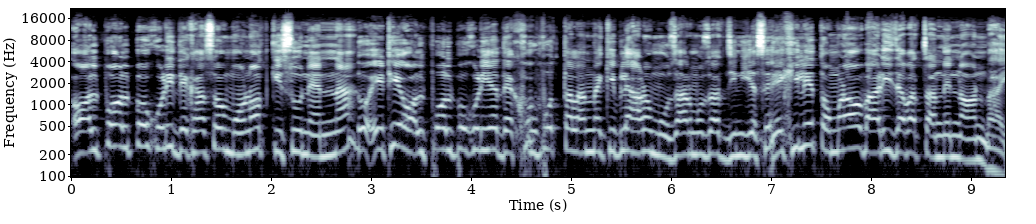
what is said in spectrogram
অল্প অল্প করি দেখাছো মনত কিছু নেন না। তো এঠে অল্প অল্প করিয়া দেখো। উপরতলার না কি বলে আরও মজার মজার জিনিস আছে। দেখিলে তোমরাও বাড়ি যাবার চান্দের নহন ভাই।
